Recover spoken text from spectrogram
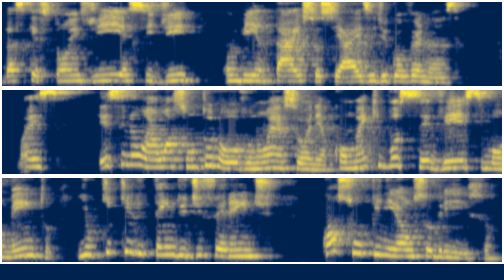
das questões de ISD ambientais, sociais e de governança. Mas esse não é um assunto novo, não é, Sônia? Como é que você vê esse momento e o que, que ele tem de diferente qual a sua opinião sobre isso?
